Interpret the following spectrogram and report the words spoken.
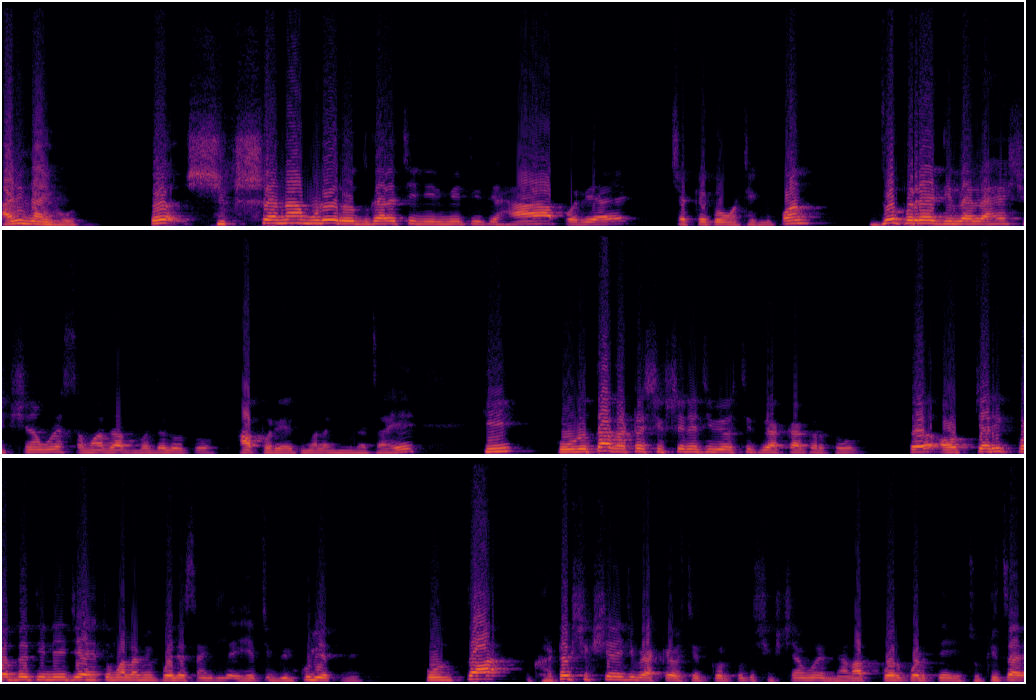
आणि नाही होत. तर शिक्षणामुळे रोजगाराची निर्मिती हा पर्याय शक्यतो ठीक नाही. पण जो पर्याय दिलेला आहे शिक्षणामुळे समाजात बदल होतो हा पर्याय तुम्हाला निवडायचा आहे. की कोणता घटक शिक्षणाची व्यवस्थित व्याख्या करतो? तर औपचारिक पद्धतीने जे आहे तुम्हाला मी पहिले सांगितलं ह्याची बिलकुल येत नाही. कोणता घटक शिक्षणाची व्याख्या व्यवस्थित करतो तर शिक्षणामुळे ज्ञानात पर पडते हे चुकीचं आहे.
